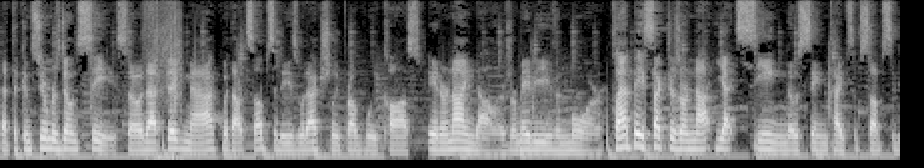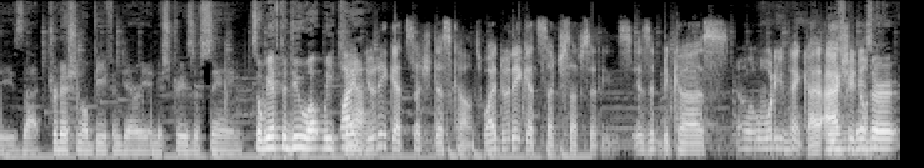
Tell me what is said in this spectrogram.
that the consumers don't see. So that Big Mac without subsidies would actually probably cost eight or nine dollars, or maybe even more. Plant-based sectors are not yet seeing those same types of subsidies that traditional beef and dairy industries are seeing. So we have to do what we can. Why do they get such discounts? Why do they get such subsidies? Is it because? Uh, what do you think? I, I actually these don't. Are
